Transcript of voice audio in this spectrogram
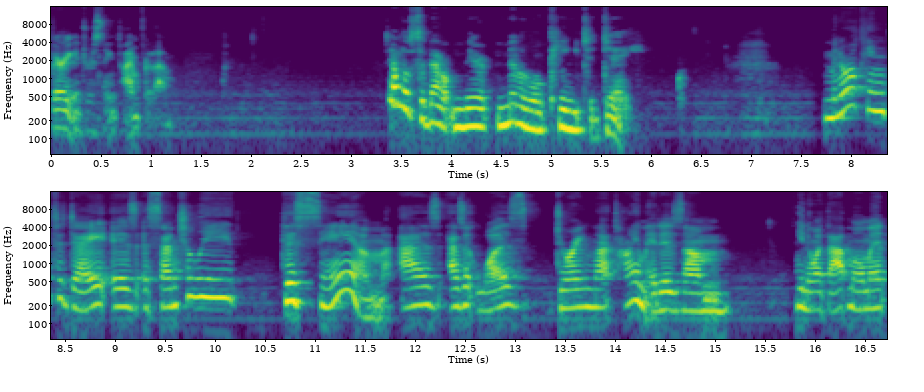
very interesting time for them. Tell us about Mineral King today. Mineral King today is essentially the same as as it was during that time. It is um you know at that moment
